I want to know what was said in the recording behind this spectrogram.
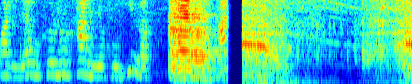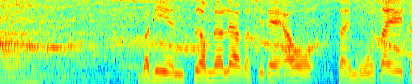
ปั่นเนี่ยมันคือมันคันเนี่ยผมคิดนะ บัดนี้เสื่อมแล้วแล้วก็สิได้เอาใส่หมูใส่จ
